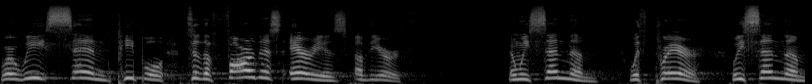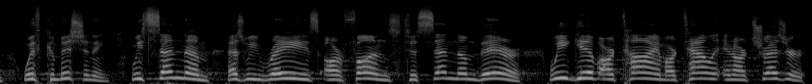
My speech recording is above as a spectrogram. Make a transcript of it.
where we send people to the farthest areas of the earth. And we send them with prayer we send them with commissioning. We send them as we raise our funds to send them there. We give our time, our talent, and our treasure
